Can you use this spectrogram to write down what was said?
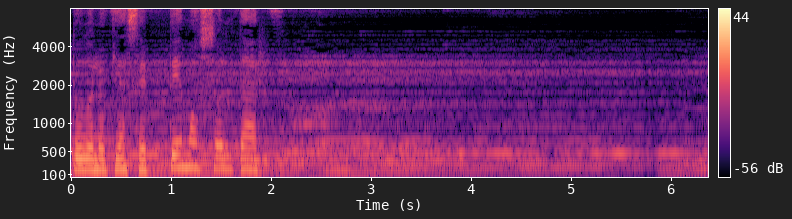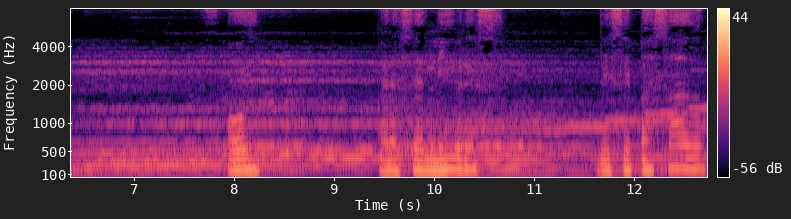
todo lo que aceptemos soltar. Hoy, para ser libres de ese pasado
